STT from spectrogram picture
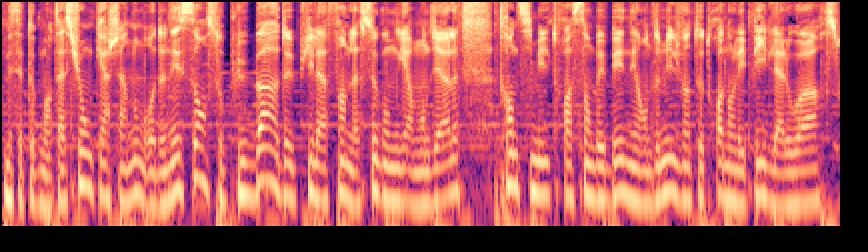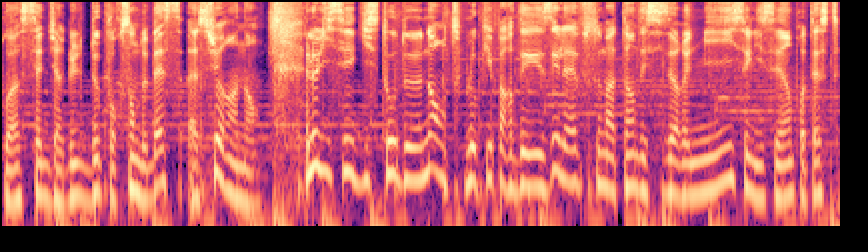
Mais cette augmentation cache un nombre de naissances au plus bas depuis la fin de la Seconde Guerre mondiale. 36 300 bébés nés en 2023 dans les Pays de la Loire, soit 7,2% de baisse sur un an. Le lycée Guisto de Nantes, bloqué par des élèves ce matin dès 6h30. Ces lycéens protestent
